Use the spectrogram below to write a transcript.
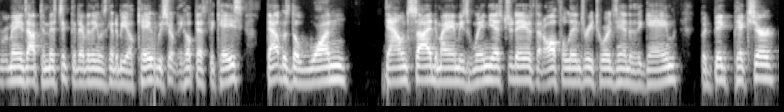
remains optimistic that everything was going to be okay. We certainly hope that's the case. That was the one downside to Miami's win yesterday was that awful injury towards the end of the game. But big picture,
